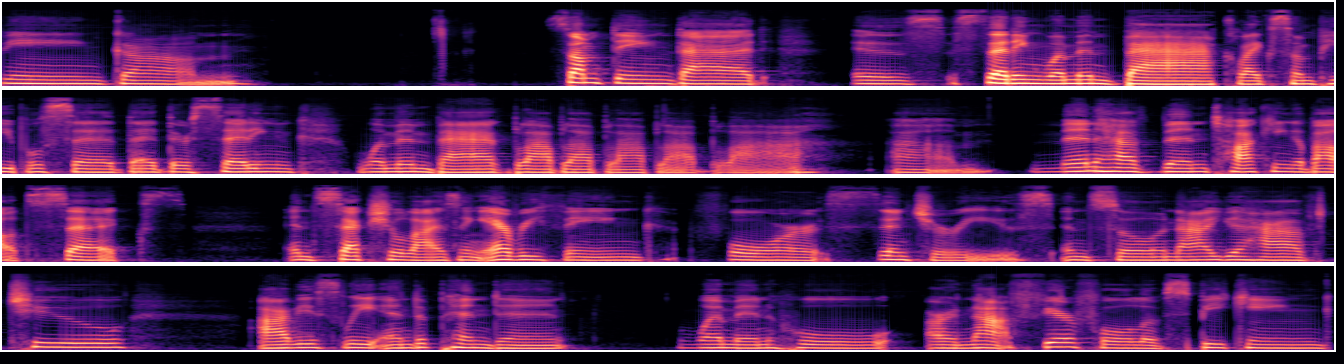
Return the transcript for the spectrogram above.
being um, something that is setting women back, like some people said that they're setting women back, blah, blah, blah, blah, blah. Um, men have been talking about sex and sexualizing everything for centuries. And so now you have two obviously independent women who are not fearful of speaking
